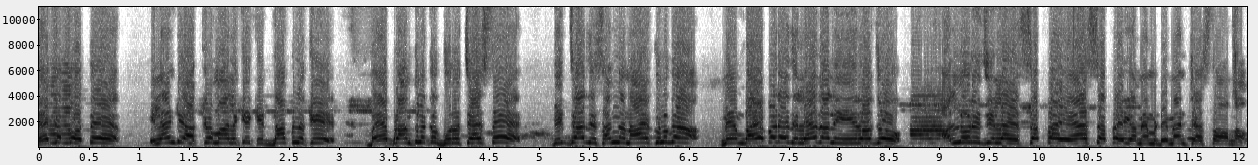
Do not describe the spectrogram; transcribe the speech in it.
లేకపోతే ఇలాంటి అక్రమాలకి కిడ్నాప్లకి భయభ్రాంతులకు గురి చేస్తే విద్యార్థి సంఘ నాయకులుగా మేము భయపడేది లేదని ఈ రోజు అల్లూరి జిల్లా ఎస్ఎఫ్ఐ ఏఎస్ఎఫ్ఐ గా మేము డిమాండ్ చేస్తా ఉన్నాం.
